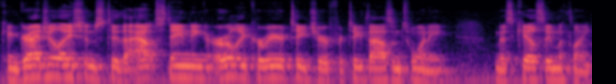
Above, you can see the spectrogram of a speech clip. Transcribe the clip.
Congratulations to the outstanding early career teacher for 2020, Ms. Kelsey McLean.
